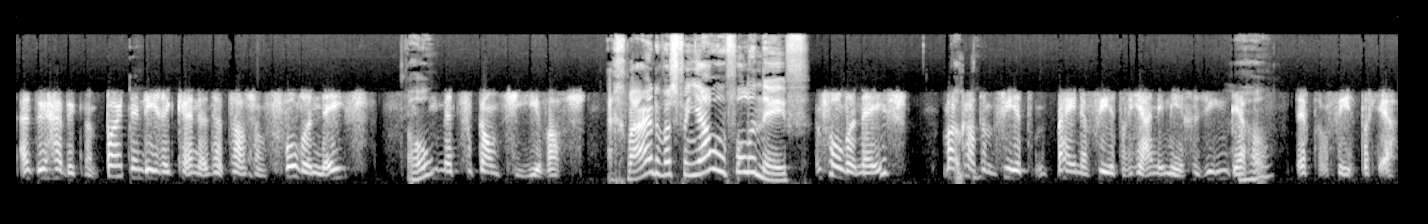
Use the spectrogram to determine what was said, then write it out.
En toen heb ik mijn partner leren kennen. Dat was een volle neef Oh, die met vakantie hier was. echt waar? Dat was van jou een volle neef? Een volle neef. Maar ik Oké. had hem 40, bijna 40 jaar niet meer gezien. 30, Oh. 30 of 40 jaar.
